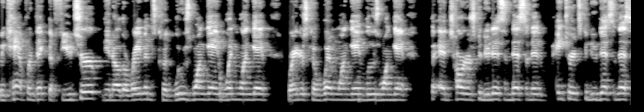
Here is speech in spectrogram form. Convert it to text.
We can't predict the future. You know, the Ravens could lose one game, win one game. Raiders could win one game, lose one game. And Chargers could do this and this, and then Patriots could do this and this.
